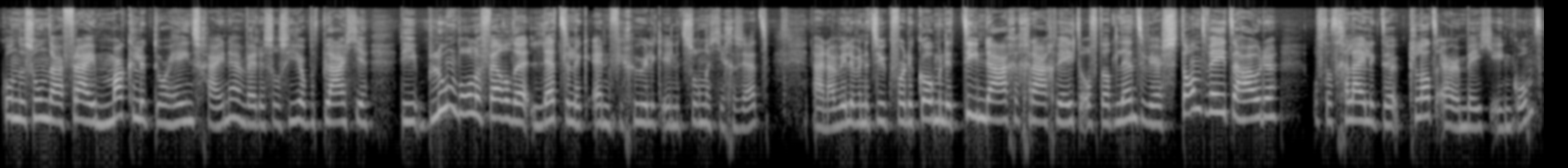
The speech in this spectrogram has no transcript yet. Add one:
kon de zon daar vrij makkelijk doorheen schijnen. En werden zoals hier op het plaatje die bloembollenvelden letterlijk en figuurlijk in het zonnetje gezet. Nou, nou willen we natuurlijk voor de komende tien dagen graag weten of dat lenteweer stand weet te houden. Of dat geleidelijk de klad er een beetje in komt.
